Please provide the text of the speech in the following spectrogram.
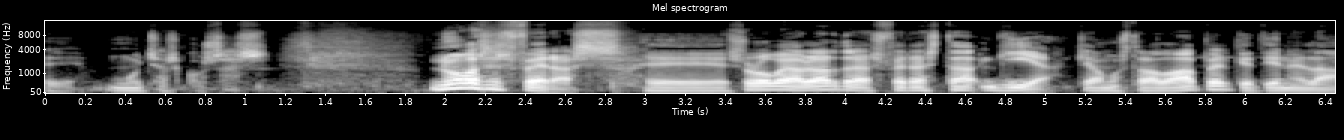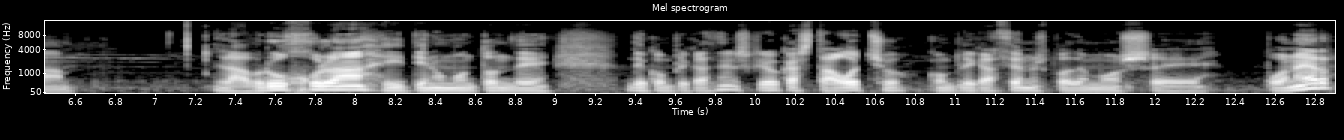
eh, muchas cosas. Nuevas esferas. Eh, solo voy a hablar de la esfera esta guía que ha mostrado Apple, que tiene la, brújula y tiene un montón de, complicaciones. Creo que hasta 8 complicaciones podemos eh, poner.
